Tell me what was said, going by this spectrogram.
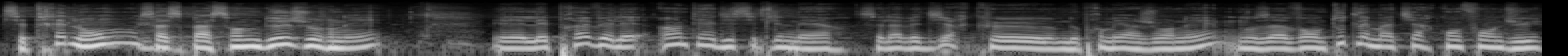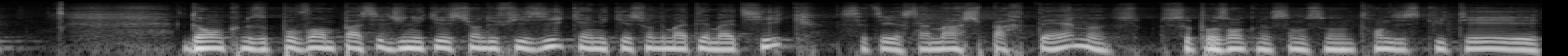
c'est très long, ça se passe en deux journées. L'épreuve, est interdisciplinaire. Cela veut dire que nos premières journées, nous avons toutes les matières confondues. Donc, nous pouvons passer d'une question de physique à une question de mathématiques, c'est-à-dire ça marche par thème. Supposons que nous sommes en train de discuter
